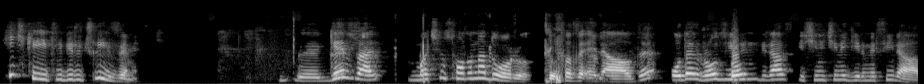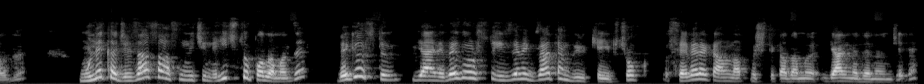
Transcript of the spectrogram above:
hiç keyifli bir üçlü izlemedik. Ee, Gezzal maçın sonuna doğru sazı ele aldı. O da Rozier'in biraz işin içine girmesiyle aldı. Muleka ceza sahasının içinde hiç top alamadı. Weghorst'u yani Weghorst'u izlemek zaten büyük keyif. Çok severek anlatmıştık adamı gelmeden önce de.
